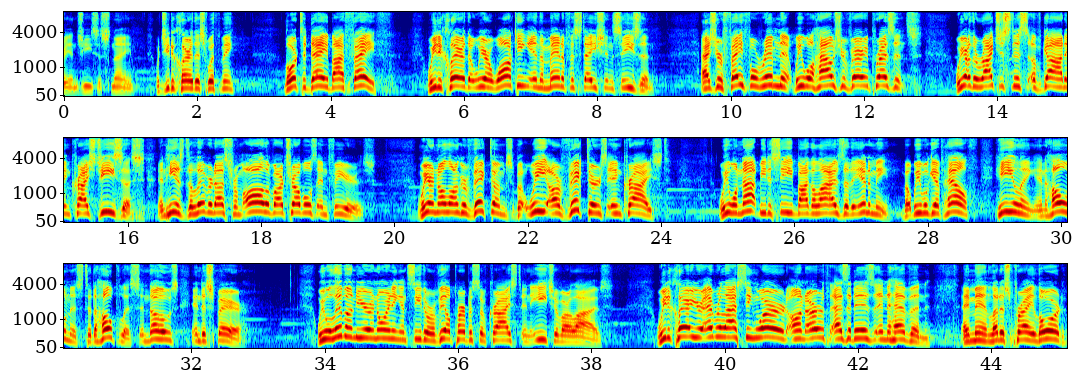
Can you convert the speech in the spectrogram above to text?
in Jesus' name. Would you declare this with me? Lord, today by faith, we declare that we are walking in the manifestation season. As your faithful remnant, we will house your very presence. We are the righteousness of God in Christ Jesus, and He has delivered us from all of our troubles and fears. We are no longer victims, but we are victors in Christ. We will not be deceived by the lies of the enemy, but we will give health healing and wholeness to the hopeless and those in despair. We will live under your anointing and see the revealed purpose of Christ in each of our lives. We declare your everlasting word on earth as it is in heaven. Amen. Let us pray. Lord,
